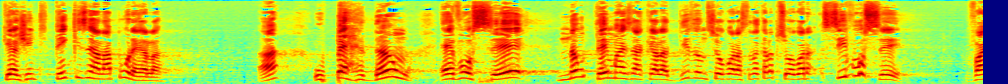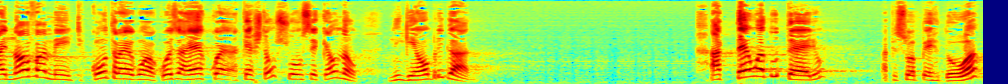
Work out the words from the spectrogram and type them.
que a gente tem que zelar por ela. Tá? O perdão é você não ter mais aquela dívida no seu coração daquela pessoa. Agora, se você vai novamente contrair alguma coisa, é a questão sua, você quer ou não. Ninguém é obrigado. Até o adultério, a pessoa perdoa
